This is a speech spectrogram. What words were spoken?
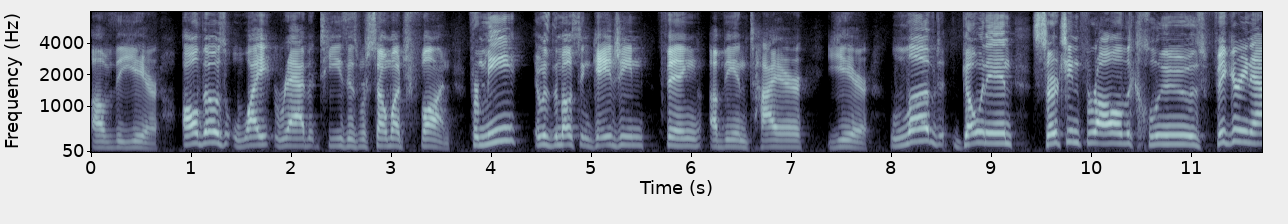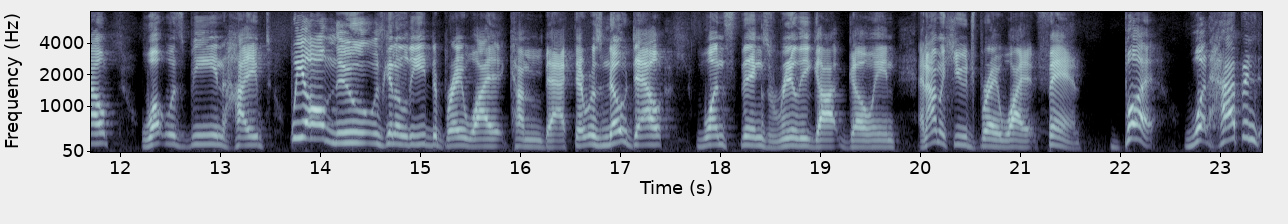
of the year. All those white rabbit teases were so much fun. For me, it was the most engaging thing of the entire year. Loved going in, searching for all the clues, figuring out what was being hyped. We all knew it was going to lead to Bray Wyatt coming back. There was no doubt once things really got going. And I'm a huge Bray Wyatt fan. But what happened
